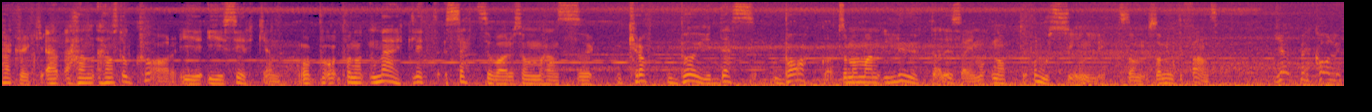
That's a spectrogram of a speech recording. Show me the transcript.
Patrick, att han, han stod kvar i, i cirkeln. Och på, på något märkligt sätt så var det som om hans eh, kropp böjdes bakåt. Som om man lutade sig mot något osynligt som, som inte fanns. Hjälp mig, Colin!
